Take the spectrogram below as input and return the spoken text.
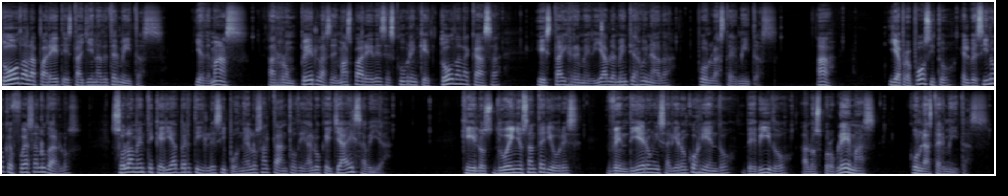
Toda la pared está llena de termitas y además, al romper las demás paredes, descubren que toda la casa está irremediablemente arruinada por las termitas. Ah, y a propósito, el vecino que fue a saludarlos solamente quería advertirles y ponerlos al tanto de algo que ya él sabía, que los dueños anteriores vendieron y salieron corriendo debido a los problemas con las termitas.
